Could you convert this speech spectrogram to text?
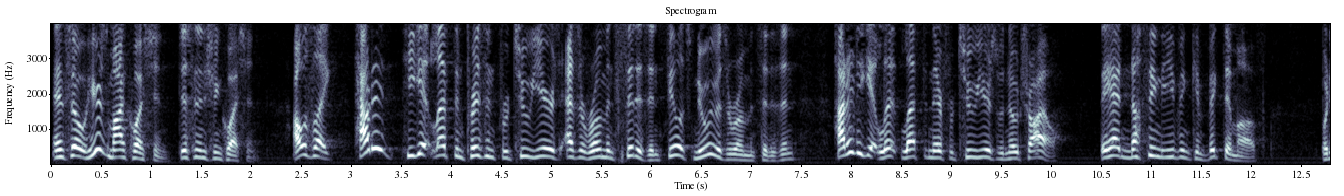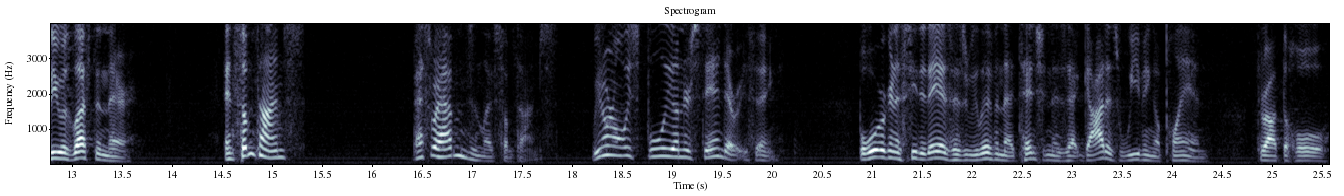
And so here's my question, just an interesting question. I was like, how did he get left in prison for two years as a Roman citizen? Felix knew he was a Roman citizen. How did he get left in there for two years with no trial? They had nothing to even convict him of, but he was left in there. And sometimes, that's what happens in life sometimes. We don't always fully understand everything. But what we're going to see today is as we live in that tension is that God is weaving a plan throughout the whole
